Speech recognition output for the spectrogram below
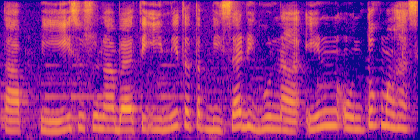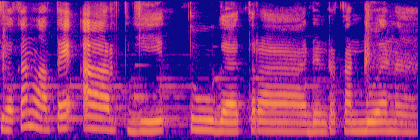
Tapi susu nabati ini tetap bisa digunain untuk menghasilkan latte art gitu, Gatra dan rekan Buana.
